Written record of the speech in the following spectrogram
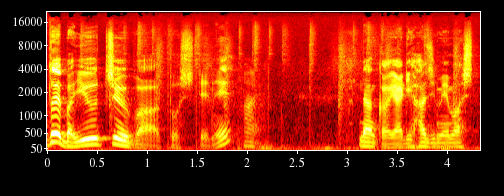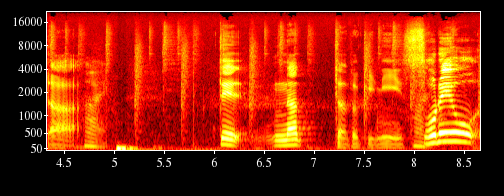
例えば YouTuber としてねはい。なんかやり始めました。はい。ってなった時にそれを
